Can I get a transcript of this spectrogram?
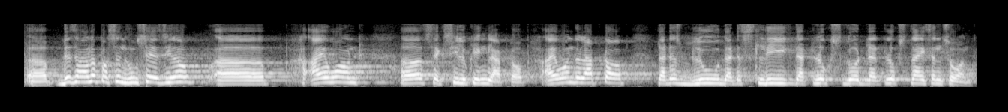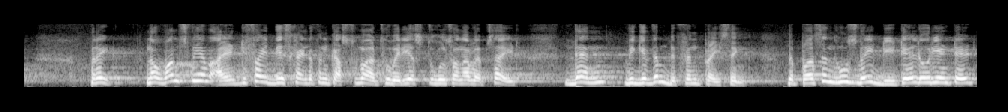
Uh, there's another person who says, you know, uh, I want a sexy looking laptop. I want a laptop that is blue, that is sleek, that looks good, that looks nice and so on. Right. Now once we have identified this kind of a customer through various tools on our website, then we give them different pricing. The person who's very detailed oriented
